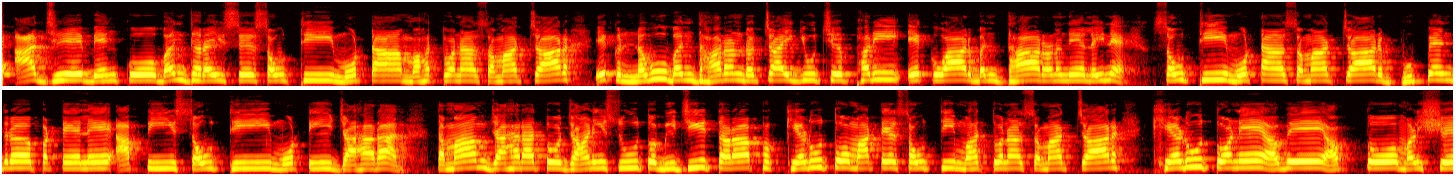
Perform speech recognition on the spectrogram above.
આજે બેન્કો બંધ રહેશે. સૌથી મોટા મહત્વના સમાચાર, એક નવું બંધારણ રચાઈ ગયું છે. ફરી એકવાર બંધારણને લઈને સૌથી મોટા સમાચાર ભૂપેન્દ્ર પટેલે આપી સૌથી મોટી જાહેરાત. તમામ જાહેરાતો જાણીશું તો બીજી તરફ ખેડૂતો માટે સૌથી મહત્વના સમાચાર, ખેડૂતોને હવે હપ્તો મળશે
